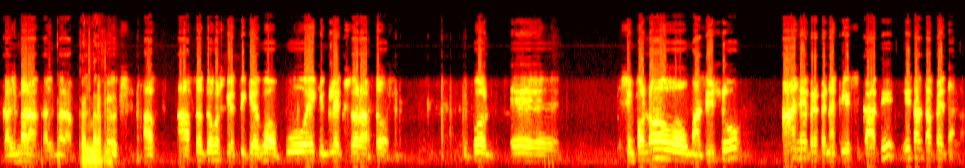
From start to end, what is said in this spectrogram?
Καλημέρα, καλημέρα. Καλημέρα φίλε. αυτό το έχω σκεφτεί και εγώ. Πού έχει μπλέξει τώρα αυτός; Λοιπόν, ε, συμφωνώ μαζί σου. Αν έπρεπε να κλείσει κάτι, ήταν τα πέταλα.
